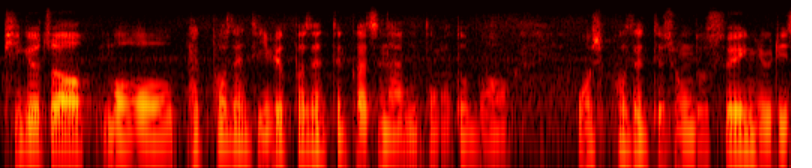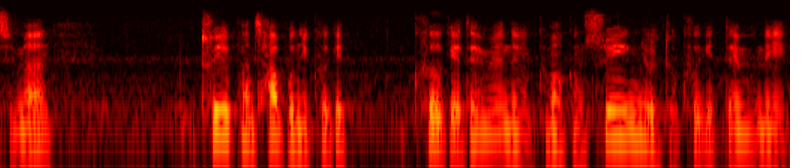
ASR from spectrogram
비교적 뭐 100% 200%까지는 아니더라도 뭐 50% 정도 수익률이지만 투입한 자본이 크게 크게 되면은 그만큼 수익률도 크기 때문에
